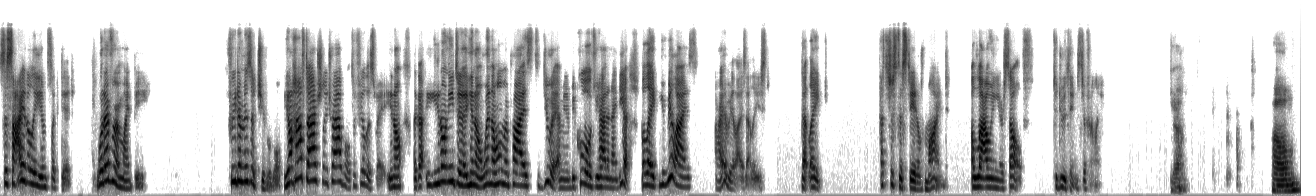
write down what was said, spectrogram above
societally inflicted, whatever it might be. Freedom is achievable. You don't have to actually travel to feel this way. You know, like uh, you don't need to, you know, win a Holman Prize to do it. I mean, it'd be cool if you had an idea, but like you realize, I realize at least, that like that's just a state of mind, allowing yourself to do things differently. Yeah. Um,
